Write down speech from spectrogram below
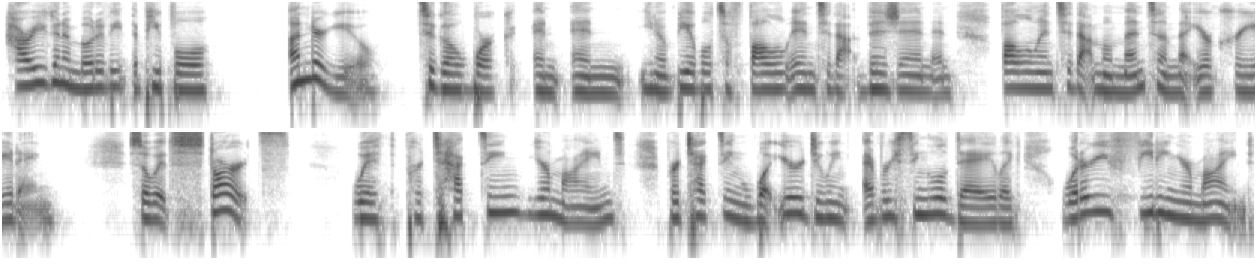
How are you going to motivate the people under you to go work and and you know be able to follow into that vision and follow into that momentum that you're creating? So it starts with protecting your mind, protecting what you're doing every single day. Like, what are you feeding your mind?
